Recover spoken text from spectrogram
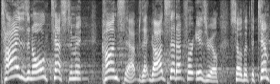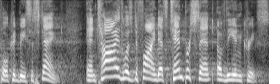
Tithe is an Old Testament concept that God set up for Israel so that the temple could be sustained. And tithe was defined as 10% of the increase.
